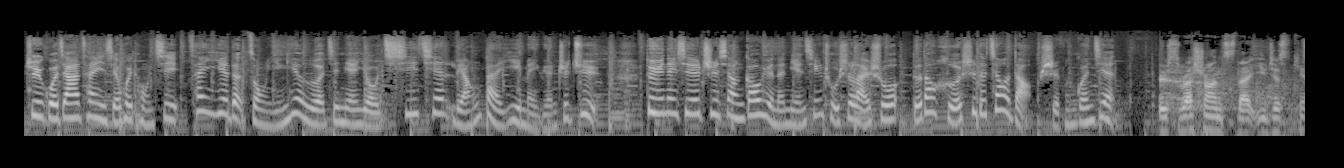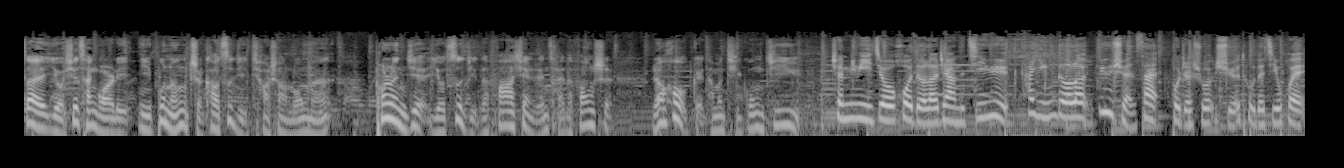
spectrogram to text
据国家餐饮协会统计，餐饮业的总营业额今年有七千两百亿美元之巨。对于那些志向高远的年轻厨师来说，得到合适的教导十分关键。在有些餐馆里，你不能只靠自己跳上龙门，烹饪界有自己的发现人才的方式。然后给他们提供机遇，陈米米就获得了这样的机遇，他赢得了预选赛或者说学徒的机会。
